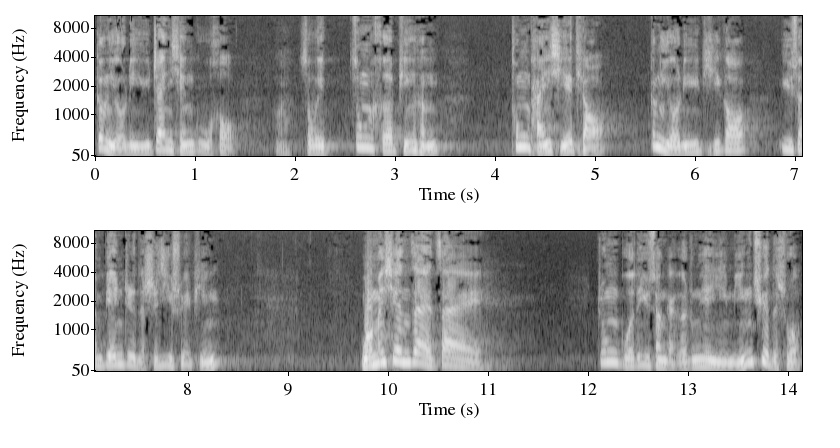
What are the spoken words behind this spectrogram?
更有利于瞻前顾后啊，所谓综合平衡、通盘协调，更有利于提高。预算编制的实际水平，我们现在在中国的预算改革中间已明确的说，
